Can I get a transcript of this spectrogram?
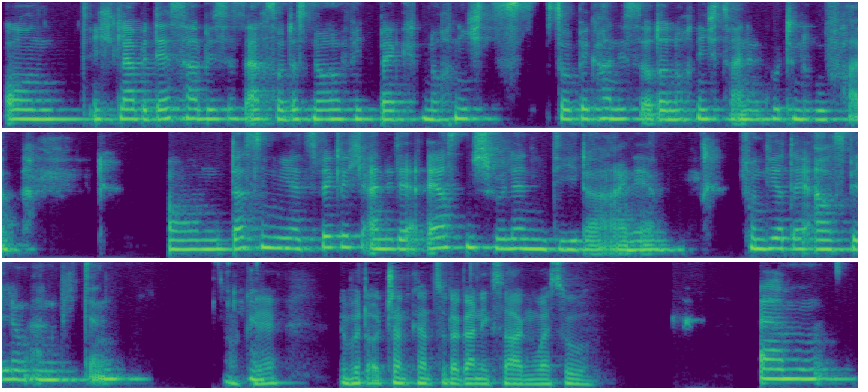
Und ich glaube, deshalb ist es auch so, dass Neurofeedback noch nicht so bekannt ist oder noch nicht so einen guten Ruf hat. Und das sind wir jetzt wirklich eine der ersten Schulen, die da eine fundierte Ausbildung anbieten. Okay. Über Deutschland kannst du da gar nichts sagen, weißt du? Ähm,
